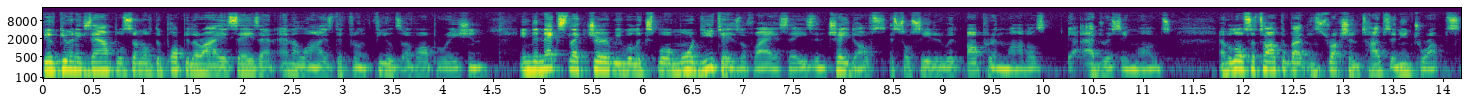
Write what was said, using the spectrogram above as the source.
We have given examples some of the popular ISAs and analyzed different fields of operation. In the next lecture, we will explore more details of ISAs and trade-offs associated with operand models, addressing modes, and we'll also talk about instruction types and interrupts.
